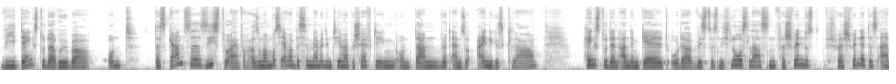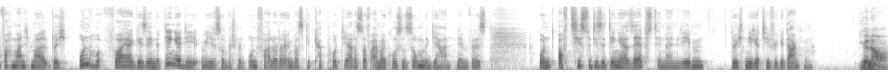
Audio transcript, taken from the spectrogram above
wie denkst du darüber? Und das Ganze siehst du einfach. Also man muss sich einfach ein bisschen mehr mit dem Thema beschäftigen und dann wird einem so einiges klar. Hängst du denn an dem Geld oder willst du es nicht loslassen? verschwindet es einfach manchmal durch unvorhergesehene Dinge, die, wie zum Beispiel ein Unfall oder irgendwas geht kaputt, ja, dass du auf einmal große Summen in die Hand nehmen willst. Und oft ziehst du diese Dinge ja selbst in dein Leben durch negative Gedanken. Genau.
